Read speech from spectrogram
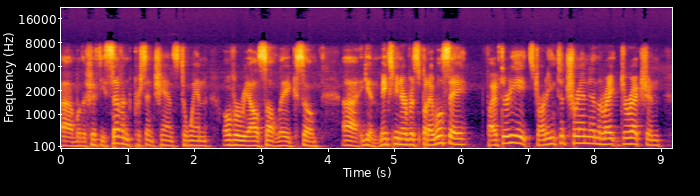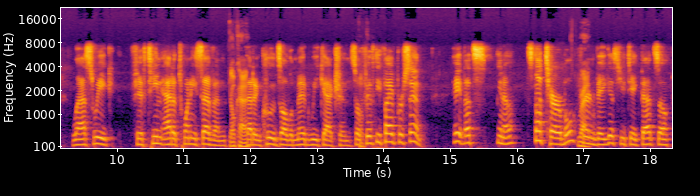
um, with a 57% chance to win over Real Salt Lake. So uh, again, makes me nervous. But I will say, 538 starting to trend in the right direction. Last week, 15 out of 27. Okay. That includes all the midweek action. So 55% hey, that's you know, it's not terrible. If right. you're in Vegas, you take that. So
